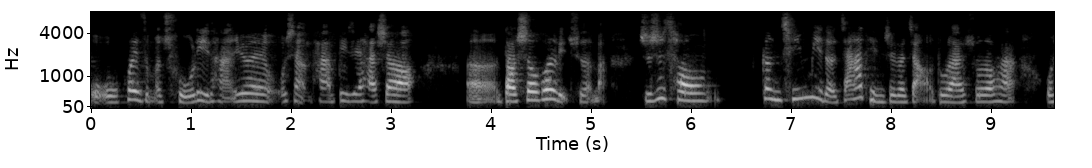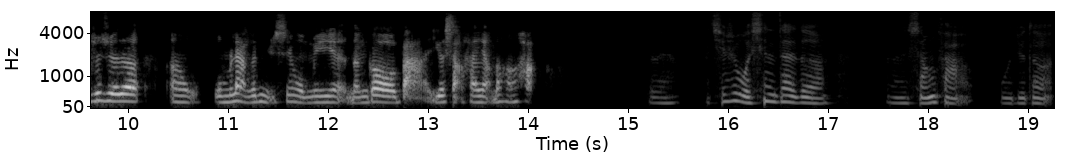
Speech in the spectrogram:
我我会怎么处理他？因为我想他毕竟还是要呃到社会里去的嘛。只是从更亲密的家庭这个角度来说的话，我是觉得嗯，我们两个女性，我们也能够把一个小孩养得很好。对。其实我现在的嗯想法，我觉得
